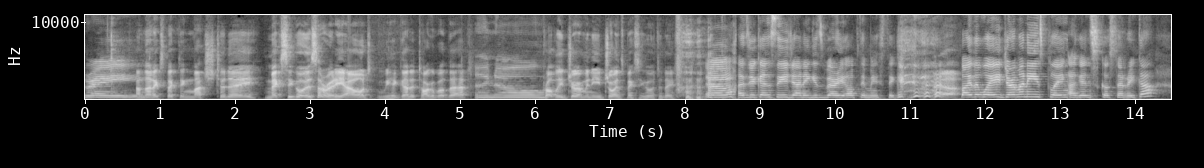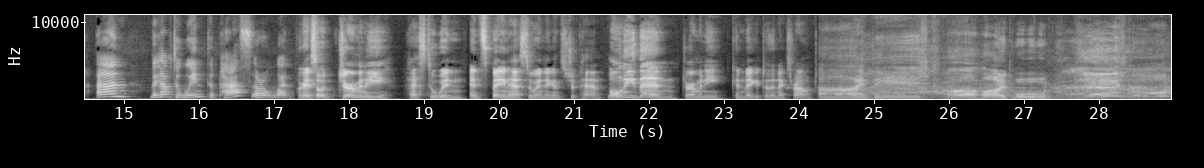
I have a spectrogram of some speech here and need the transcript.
Great. I'm not expecting much today. Mexico is already out. We have got to talk about that. I know. Probably Germany joins Mexico today. Uh, as you can see, Janik is very optimistic. Yeah. By the way, Germany is playing against Costa Rica and they have to win to pass or what? okay, so Germany has to win and Spain has to win against Japan. Only then Germany can make it to the next round. Ein Licht, ein Ton, Licht und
